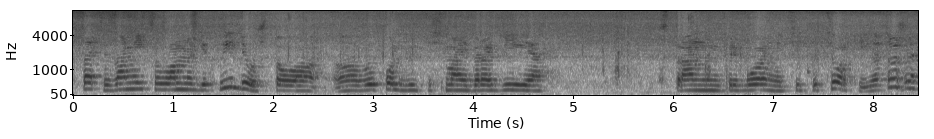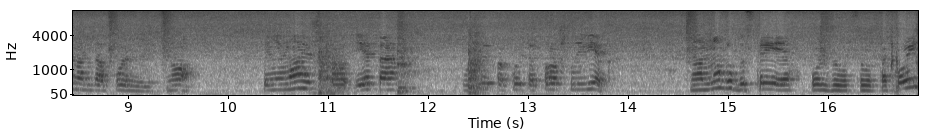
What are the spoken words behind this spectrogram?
Кстати, заметила во многих видео, что э, вы пользуетесь, мои дорогие, странными приборами типа терки. Я тоже иногда пользуюсь, но понимаю, что это уже какой-то прошлый век. Намного быстрее пользоваться вот такой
